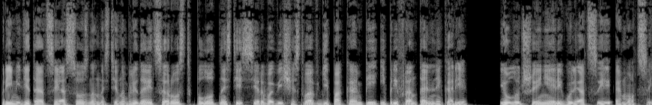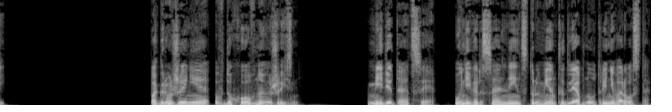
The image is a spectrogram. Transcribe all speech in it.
При медитации осознанности наблюдается рост плотности серого вещества в гиппокампе и префронтальной коре и улучшение регуляции эмоций. Погружение в духовную жизнь. Медитация – универсальный инструмент для внутреннего роста.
